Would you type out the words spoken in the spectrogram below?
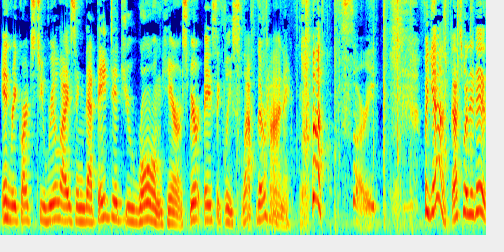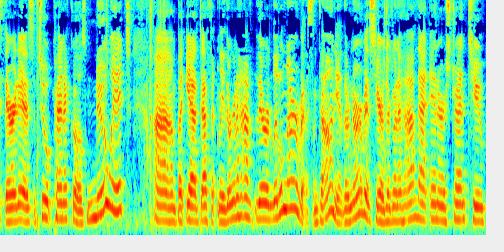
in regards to realizing that they did you wrong here. Spirit basically slapped their honey. Sorry. But yeah, that's what it is. There it is. The Two of Pentacles. Knew it. Um, but yeah, definitely. They're going to have, they're a little nervous. I'm telling you, they're nervous here. They're going to have that inner strength to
